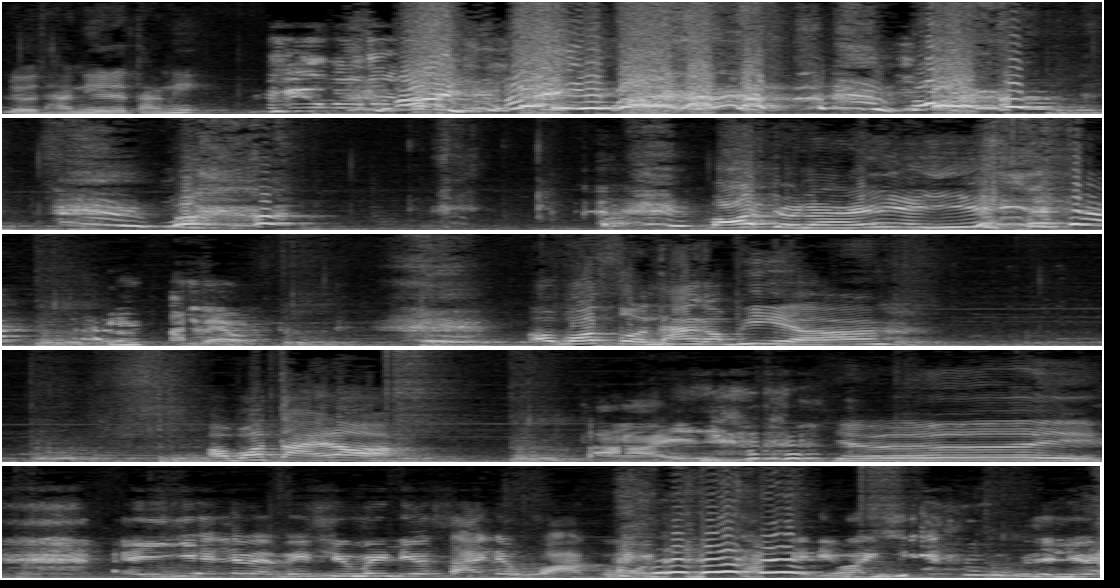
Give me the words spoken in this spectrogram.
เร็วทางนี้เร็วทางนี้ฟิวมาเฮ้ยเฮ้ยบอสบอสบอส บอสอยู่ไหนไอ้ยี่เริ่มตายแล้ว เอาบอสสวนทางกับพี่เหรอ เอาบอสตายแล้วเหรอ ตาย เย้ย ไอ้เหี้ยแล้วแบบไม่ฟิวไม่เลี้ยวซ้ายเลี้ยวขวากูทางไหนดีวะเหี้ยกูจะเลี้ยว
